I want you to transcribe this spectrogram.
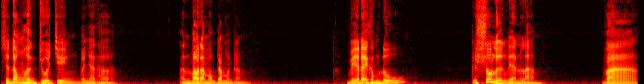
Sẽ đông hơn chùa chiền và nhà thờ. Anh bảo đảm 100% Vì ở đây không đủ Cái số lượng để anh làm. Và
